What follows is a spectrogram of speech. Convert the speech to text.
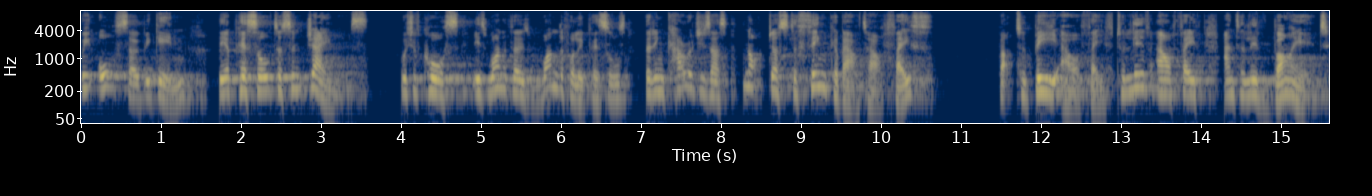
We also begin the epistle to St. James which of course is one of those wonderful epistles that encourages us not just to think about our faith, but to be our faith, to live our faith and to live by it.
